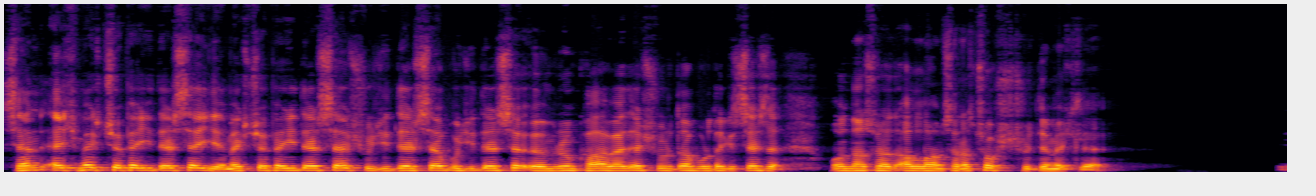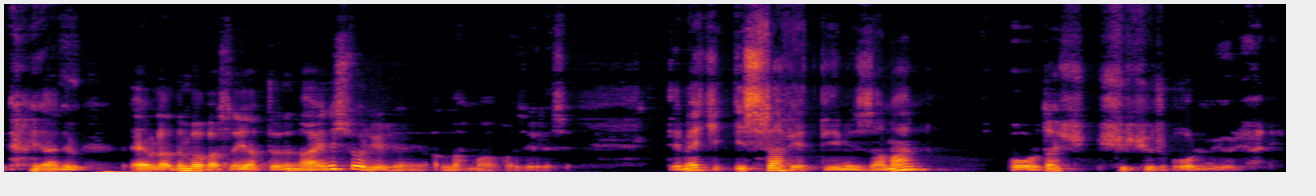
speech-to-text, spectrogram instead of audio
Sen ekmek çöpe giderse, yemek çöpe giderse, şu giderse, bu giderse, ömrün kahvede, şurada, burada giderse ondan sonra da Allah'ım sana çok şükür demekle yani evladın babasına yaptığının aynısı oluyor yani. Allah muhafaza eylesin. Demek ki israf ettiğimiz zaman orada şükür olmuyor yani.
